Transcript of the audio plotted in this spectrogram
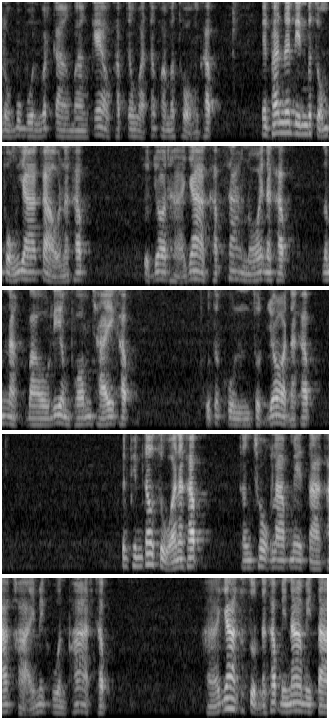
หลวงปู่บุญวัดกลางบางแก้วครับ จังหวัดนครปฐมครับ เป็นพระเนื้อดินผสมผงยาเก่านะครับ สุดยอดหายากครับสร้างน้อยนะครับ น้ำหนักเบาเลี่ยมพร้อมใช้ครับ พุทธคุณสุดยอดนะครับ เป็นพิมพ์เจ้าสัวนะครับ ทั้งโชคลาภเมตตาค้าขายไม่ควรพลาดครับ หายากสุดๆนะครับมีหน้ามีตา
